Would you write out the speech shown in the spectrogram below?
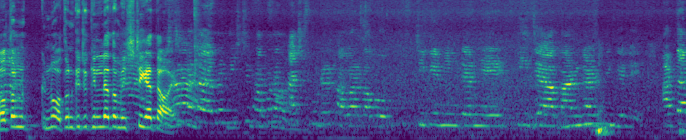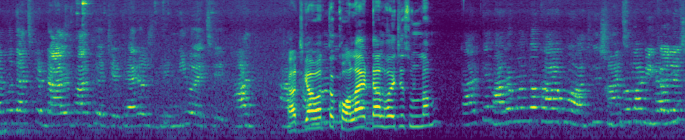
নতুন নতুন কিছু কিনলে তো মিষ্টি খেতে হয়। আজকে আবার তো কলায়ের ডাল হয়েছে শুনলাম। কালকে ভালো মন্দ খাওয়াবো আজকে শুক্রবার বিকালে নিরামিষ।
